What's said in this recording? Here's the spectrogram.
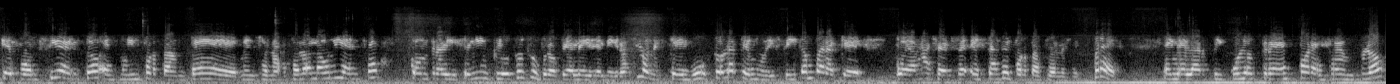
que por cierto es muy importante mencionárselo a la audiencia contradicen incluso su propia ley de migraciones que es justo la que modifican para que puedan hacerse estas deportaciones express en el artículo 3, por ejemplo,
